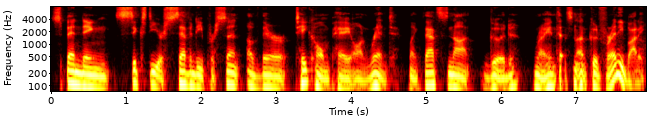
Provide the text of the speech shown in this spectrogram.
spending 60 or 70% of their take home pay on rent. Like that's not good, right? That's not good for anybody.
